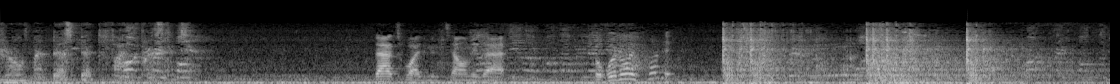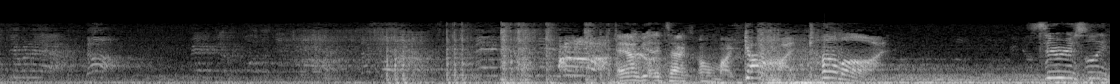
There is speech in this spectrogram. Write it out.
Drones, my best bet to find the president. That's why you didn't tell me that. But where do I put it? And I'm getting attacked. Oh my god! Come on! Seriously?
